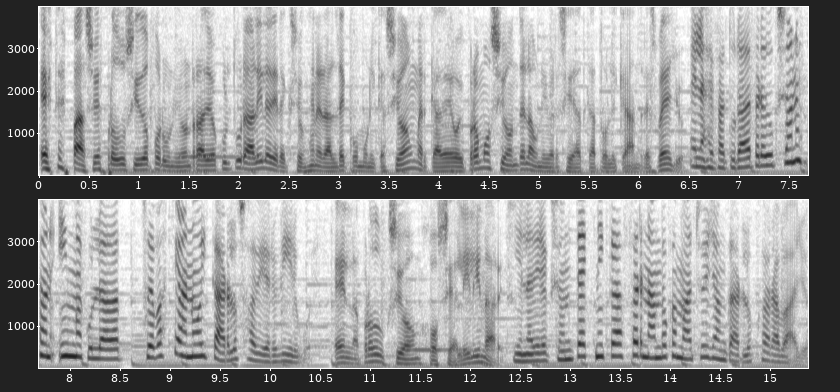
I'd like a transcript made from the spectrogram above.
Este espacio es producido por Unión Radio Cultural y la Dirección General de Comunicación, Mercadeo y Promoción de la Universidad Católica Andrés Bello. En la jefatura de producción están Inmaculada Sebastiano y Carlos Javier Virgües. En la producción, José Ali Linares. Y en la dirección técnica, Fernando Camacho y Giancarlo Caraballo.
